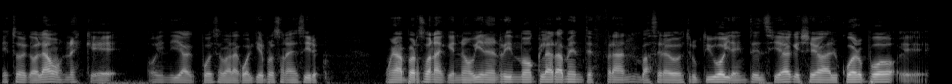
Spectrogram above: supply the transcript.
esto de que hablamos no es que hoy en día puede ser para cualquier persona, decir, una persona que no viene en ritmo, claramente Fran va a ser algo destructivo y la intensidad que lleva al cuerpo, eh,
